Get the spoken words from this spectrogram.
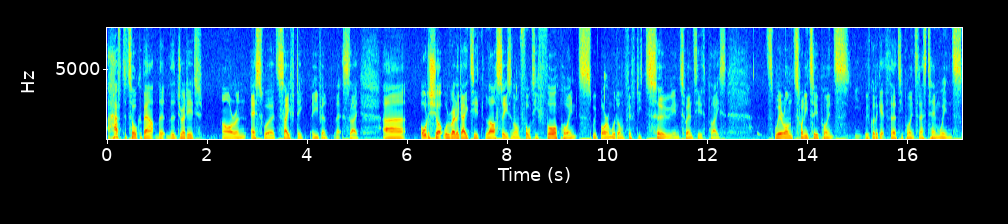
I have to talk about the, the dreaded R and S word, safety, even, let's say. Uh, Aldershot were relegated last season on 44 points, with Bournemouth on 52 in 20th place. We're on 22 points. We've got to get 30 points, and that's 10 wins.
